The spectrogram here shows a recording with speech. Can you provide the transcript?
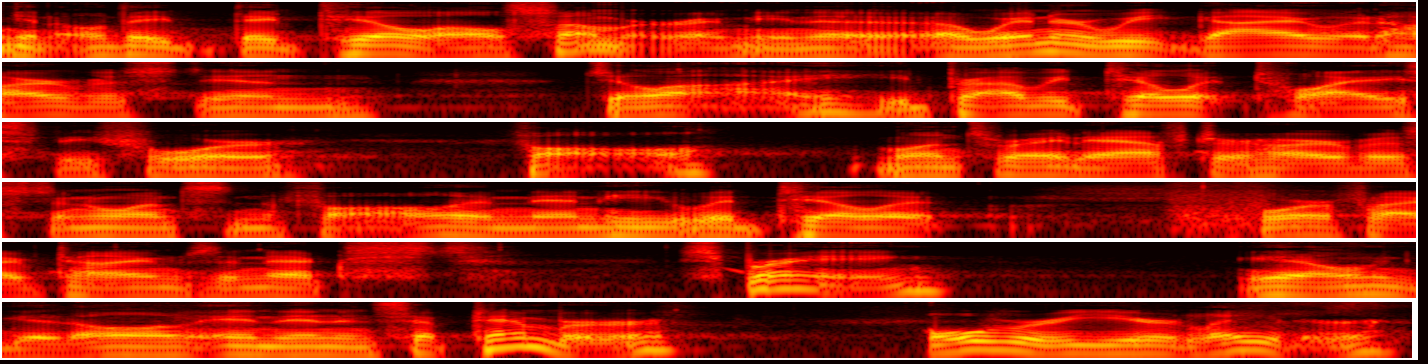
You know they they'd till all summer. I mean a, a winter wheat guy would harvest in july. He'd probably till it twice before fall once right after harvest and once in the fall and then he would till it four or five times the next spring, you know, and get on. And then in September, over a year later,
